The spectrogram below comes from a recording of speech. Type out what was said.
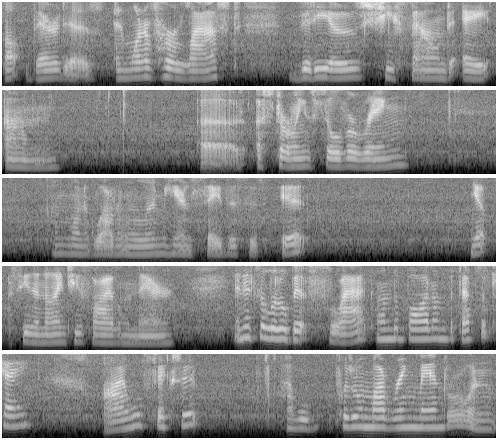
Oh, there it is. In one of her last videos, she found a um, a, a sterling silver ring. I'm going to go out on a limb here and say this is it. Yep, I see the 925 on there. And it's a little bit flat on the bottom, but that's okay. I will fix it. I will put it on my ring mandrel and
